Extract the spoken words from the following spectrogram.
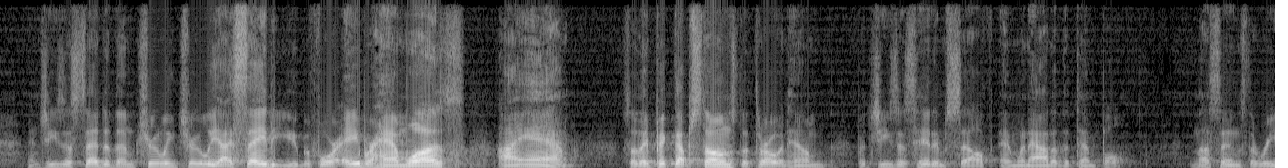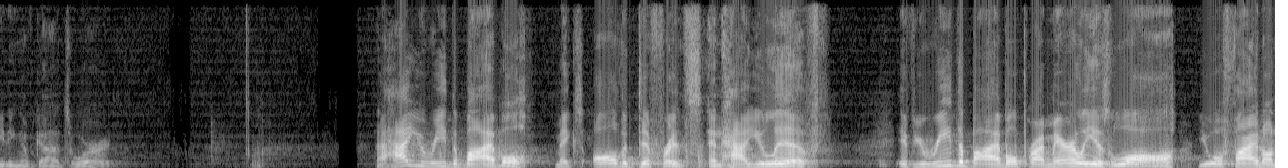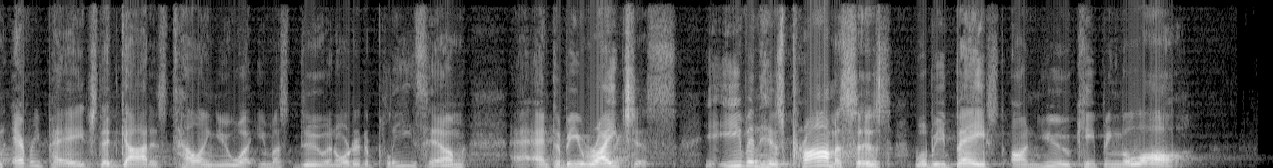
And Jesus said to them, Truly, truly, I say to you, before Abraham was, I am. So they picked up stones to throw at him, but Jesus hid himself and went out of the temple. And thus ends the reading of God's word. Now, how you read the Bible makes all the difference in how you live. If you read the Bible primarily as law, you will find on every page that God is telling you what you must do in order to please Him and to be righteous. Even His promises will be based on you keeping the law.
